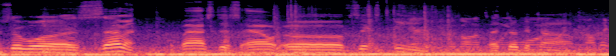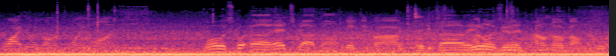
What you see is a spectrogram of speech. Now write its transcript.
Right, was seventh, fastest out of 16. He was on a That took a time. I think White was on a 21, What was uh, Hedgecock on? 55. 55. He looked good. I don't know about Miller.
